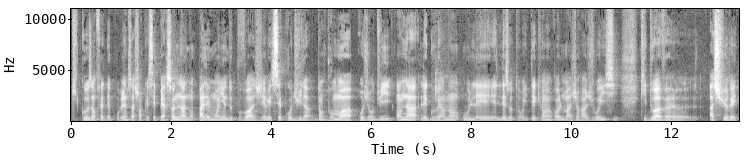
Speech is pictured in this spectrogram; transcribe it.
qui causent en fait des problèmes, sachant que ces personnes-là n'ont pas les moyens de pouvoir gérer ces produits-là. Donc pour moi, aujourd'hui, on a les gouvernants ou les, autorités qui ont un rôle majeur à jouer ici, qui doivent euh, assurer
